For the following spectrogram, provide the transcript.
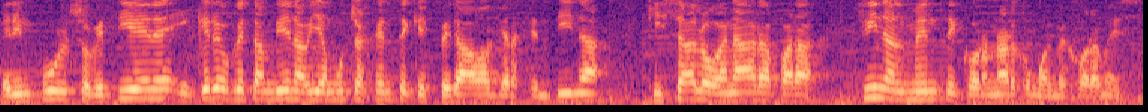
el impulso que tiene y creo que también había mucha gente que esperaba que Argentina quizá lo ganara para finalmente coronar como el mejor a Messi.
